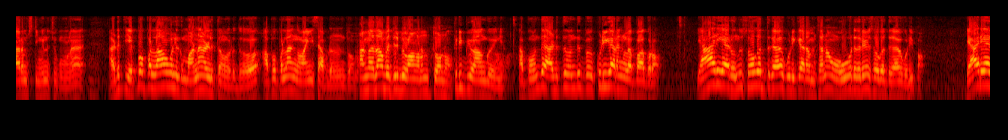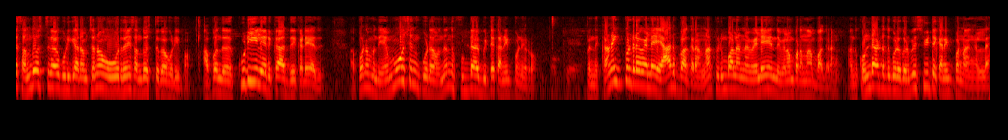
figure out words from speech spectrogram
ஆரம்பிச்சிட்டிங்கன்னு வச்சுக்கோங்களேன். அடுத்து எப்பப்பெல்லாம் உங்களுக்கு மன அழுத்தம் வருதோ அப்பப்பெல்லாம் அங்கே வாங்கி சாப்பிடணும்னு தோணும். அங்கதான் போய் திருப்பி வாங்கணும்னு தோணும். திருப்பி வாங்குவீங்க. அப்போ வந்து அடுத்து வந்து இப்போ குடிகாரங்களை பார்க்குறோம். யார் யார் வந்து சோகத்துக்காக குடிக்க ஆரம்பிச்சானா அவன் ஒவ்வொரு தடவையும் சோகத்துக்காக குடிப்பான். யார் யார் சந்தோஷத்துக்காக குடிக்க ஆரம்பிச்சானா ஒவ்வொரு தடவையும் சந்தோஷத்துக்காக குடிப்பான். அப்போ அந்த குடியில் இருக்காது கிடையாது. அப்போ நம்ம இந்த எமோஷன் கூட வந்து அந்த ஃபுட் ஹேபிட்டை கனெக்ட் பண்ணிடுறோம். இப்போ இந்த கனெக்ட் பண்ணுற வேலையை யார் பார்க்குறாங்கன்னா பெரும்பாலான வேலையை இந்த விளம்பரம் தான் பார்க்குறாங்க. அந்த கொண்டாட்டத்து கூட கொண்டு போய் ஸ்வீட்டை கனெக்ட் பண்ணாங்கல்ல?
